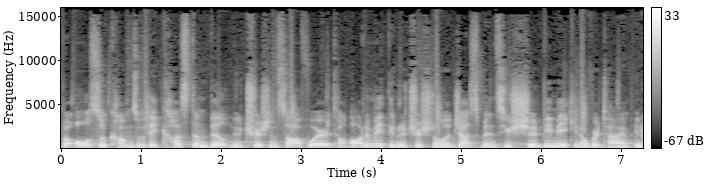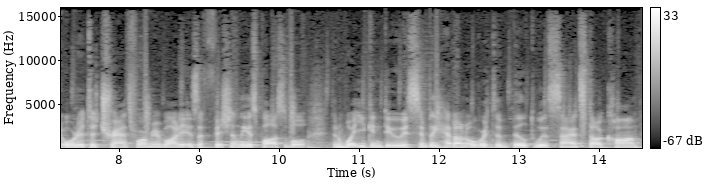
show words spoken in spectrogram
but also comes with a custom-built nutrition software to automate the nutritional adjustments you should be making over time in order to transform your body as efficiently as possible, then what you can do is simply head on over to builtwithscience.com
